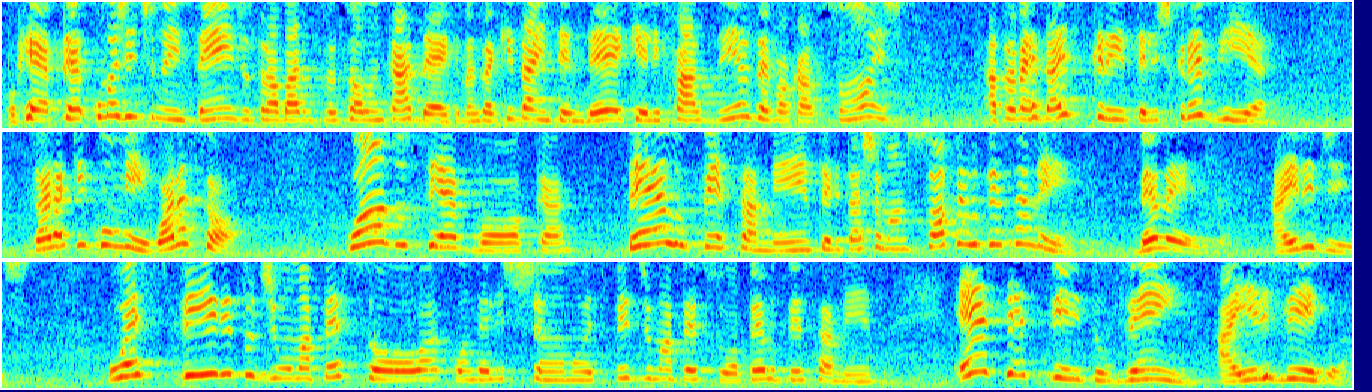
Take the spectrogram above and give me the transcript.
Porque, porque como a gente não entende o trabalho do professor Allan Kardec, mas aqui dá a entender que ele fazia as evocações através da escrita, ele escrevia. Então, olha aqui comigo, olha só. Quando se evoca pelo pensamento, ele está chamando só pelo pensamento. Beleza. Aí ele diz: o espírito de uma pessoa, quando ele chama o espírito de uma pessoa pelo pensamento, esse espírito vem, aí ele vírgula,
